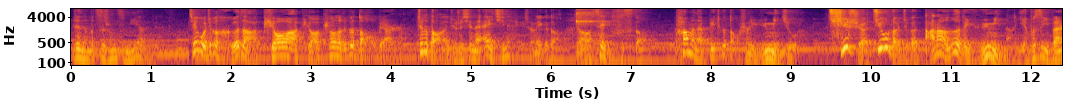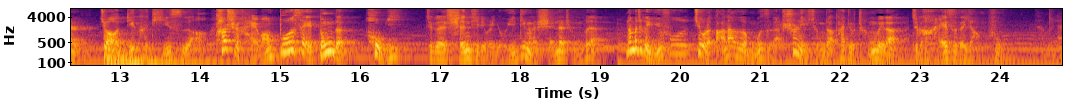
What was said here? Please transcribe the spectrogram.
任他们自生自灭了。就结果这个盒子啊飘啊飘啊飘到这个岛边上，这个岛呢就是现在爱琴海上的一个岛，叫塞里夫斯岛。他们呢被这个岛上的渔民救了。其实啊救了这个达纳厄的渔民呢，也不是一般人，叫迪克提斯啊，他是海王波塞冬的后裔，这个身体里边有一定的神的成分。那么这个渔夫救了达纳厄母子呢，顺理成章他就成为了这个孩子的养父。他们俩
